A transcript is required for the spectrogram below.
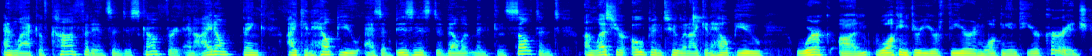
and lack of confidence and discomfort. And I don't think I can help you as a business development consultant unless you're open to, and I can help you work on walking through your fear and walking into your courage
